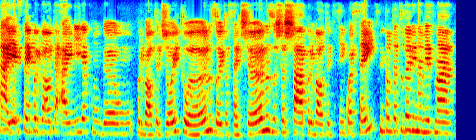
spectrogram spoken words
Ah, e eles têm por volta, a Emília com o Gão por volta de 8 anos, 8 a 7 anos, o Xaxá por volta de 5 a 6, então tá tudo ali na mesma,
